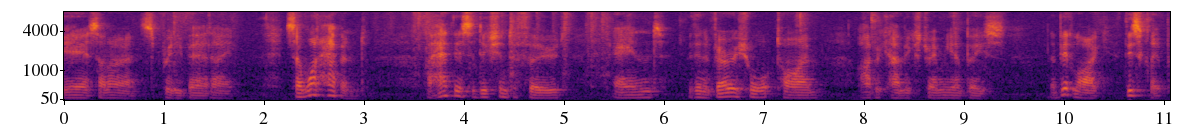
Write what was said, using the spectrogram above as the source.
Yes, I know, it's pretty bad, eh? So what happened? I had this addiction to food and within a very short time I became extremely obese. A bit like this clip.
